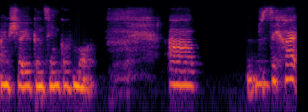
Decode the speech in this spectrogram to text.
I'm sure you can think of more. Uh, the,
